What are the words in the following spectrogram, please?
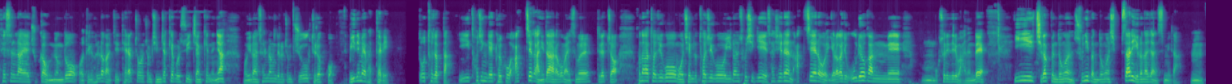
테슬라의 주가 운명도 어떻게 흘러갈지 대략적으로 좀 짐작해 볼 수 있지 않겠느냐 뭐 이러한 설명들을 좀 쭉 드렸고 믿음의 배터리 또 터졌다. 이 터진 게 결코 악재가 아니다 라고 말씀을 드렸죠. 코나가 터지고 뭐 GM도 터지고 이런 소식이 사실은 악재로 여러 가지 우려감의 음, 목소리들이 많은데 이 지각 변동은 순위 변동은 쉽사리 일어나지 않습니다. 음,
